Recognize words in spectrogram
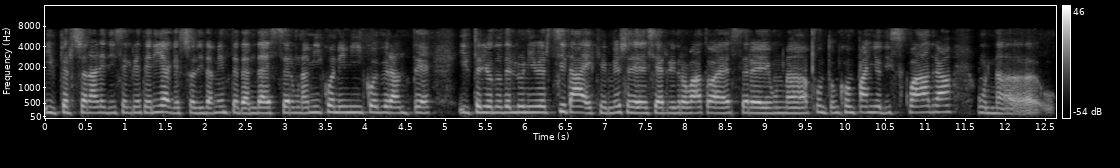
il personale di segreteria che solitamente tende a essere un amico nemico durante il periodo dell'università e che invece si è ritrovato a essere un, appunto un compagno di squadra, un, uh,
